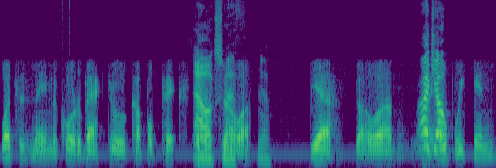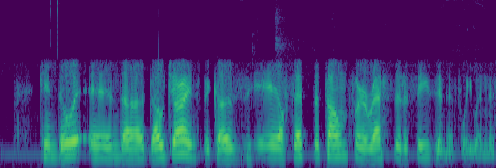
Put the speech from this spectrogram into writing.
what's his name, the quarterback threw a couple picks. There. Alex Smith. So, uh, yeah. Yeah. So uh, All right, I Joe. hope we can can do it and uh, go Giants because it'll set the tone for the rest of the season if we win this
